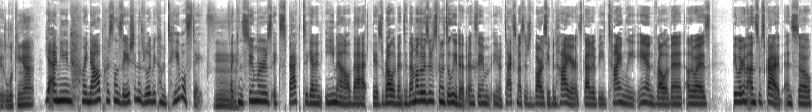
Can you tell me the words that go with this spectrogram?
eh, looking at yeah, I mean, right now personalization has really become table stakes. Mm. It's like hmm. consumers expect to get an email that is relevant to them, otherwise they're just going to delete it. And same, you know, text message, the bar is even higher. It's got to be timely and relevant, otherwise people are going to unsubscribe. And so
